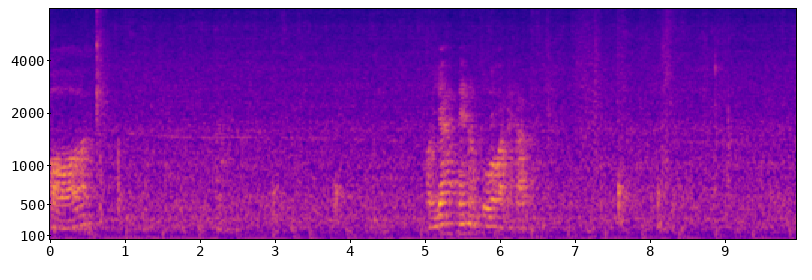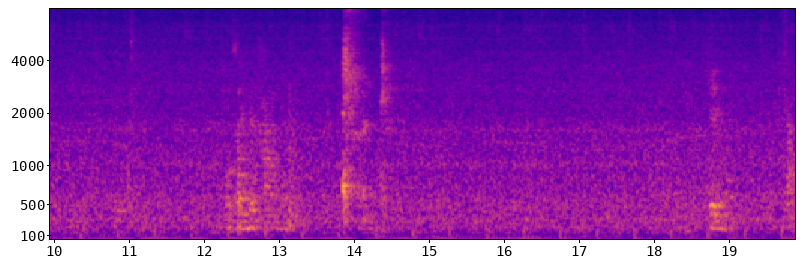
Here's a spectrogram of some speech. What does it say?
ขอ ขออนุญาตแนะนำตัวก่อนนะครับ สงสัยจะขาดนะโอเคครับ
